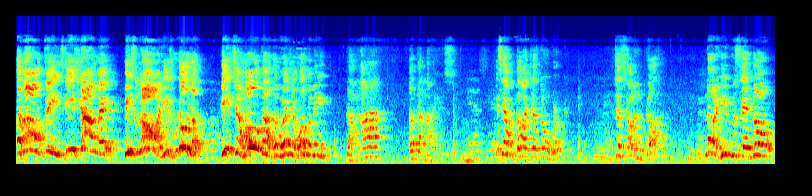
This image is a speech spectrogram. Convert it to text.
of all things. He's Yahweh. He's Lord. He's ruler. He's Jehovah. The word Jehovah means the high of the highest. Yes, yes. You see how God just don't work? Just calling him God? No, the Hebrew said, no,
